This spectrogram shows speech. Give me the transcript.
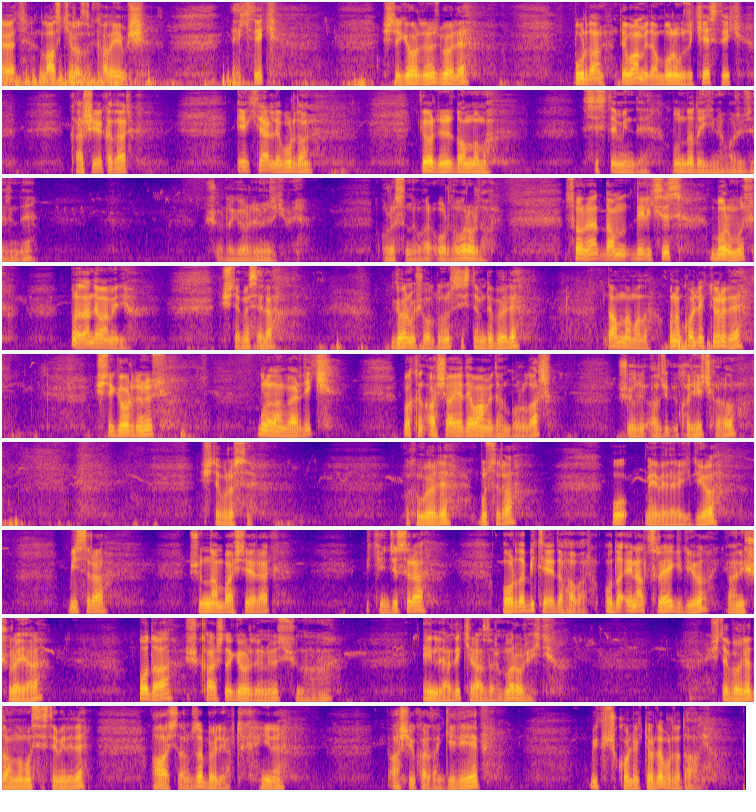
Evet, Laz kirazı, karayemiş. Ektik. İşte gördüğünüz böyle. Buradan devam eden borumuzu kestik. Karşıya kadar. Eklerle buradan gördüğünüz damlama sisteminde. Bunda da yine var üzerinde. Şurada gördüğünüz gibi. Orasında var, orada var, orada var. Sonra dam deliksiz borumuz buradan devam ediyor. İşte mesela görmüş olduğunuz sistemde böyle damlamalı. Bunun kolektörü de işte gördüğünüz buradan verdik. Bakın aşağıya devam eden borular. Şöyle azıcık yukarıya çıkaralım. İşte burası. Bakın böyle bu sıra bu meyvelere gidiyor. Bir sıra şundan başlayarak ikinci sıra orada bir T daha var. O da en alt sıraya gidiyor. Yani şuraya. O da şu karşıda gördüğünüz şuna. En ileride kirazlarım var oraya gidiyor. İşte böyle damlama sistemini de ağaçlarımıza böyle yaptık. Yine aşağı yukarıdan gelip bir küçük kolektör de burada dağılıyor.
